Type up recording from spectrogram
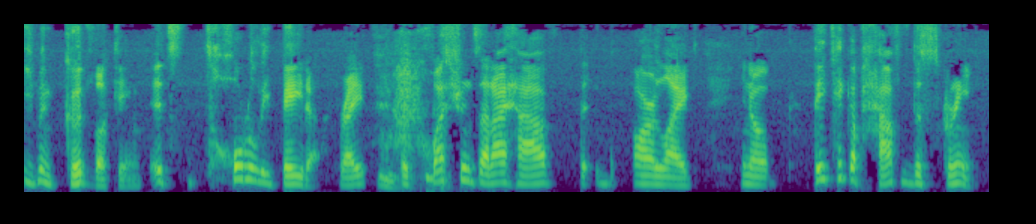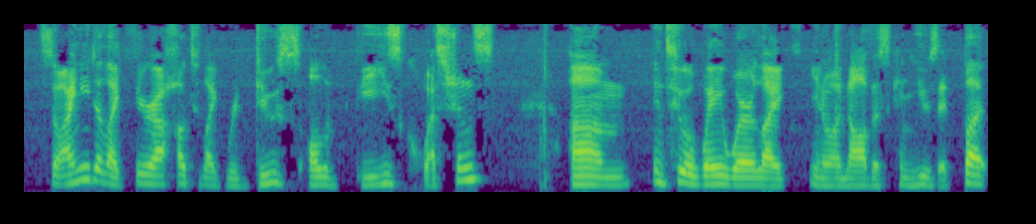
even good looking. It's totally beta, right? Mm. the questions that I have are like, you know, they take up half of the screen. So I need to like figure out how to like reduce all of these questions um, into a way where like, you know, a novice can use it. But,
